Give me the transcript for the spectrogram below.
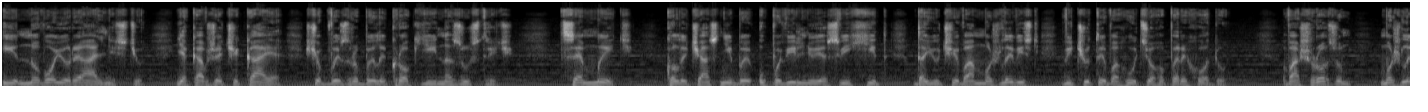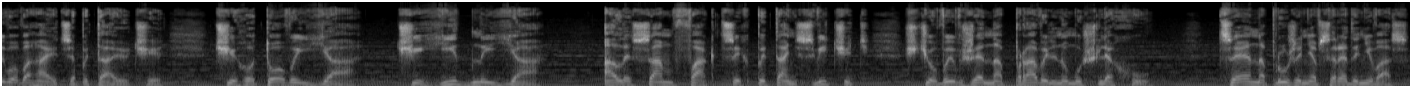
і новою реальністю, яка вже чекає, щоб ви зробили крок їй назустріч. Це мить, коли час ніби уповільнює свій хід, даючи вам можливість відчути вагу цього переходу. Ваш розум, можливо, вагається, питаючи, чи готовий я, чи гідний я. Але сам факт цих питань свідчить, що ви вже на правильному шляху. Це напруження всередині вас,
